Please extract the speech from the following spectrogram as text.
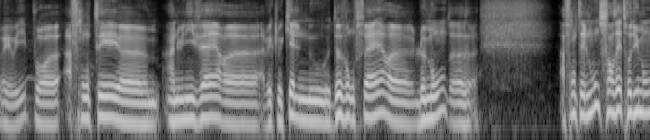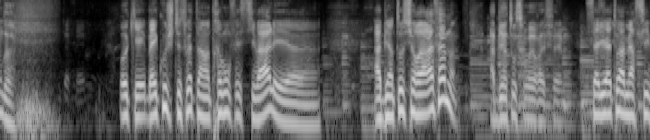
oui, oui, pour euh, affronter euh, un univers euh, avec lequel nous devons faire le monde, affronter le monde sans être du monde. Ok, bah écoute, je te souhaite un très bon festival et à bientôt sur RFM. À bientôt sur RFM. Salut à toi, merci.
